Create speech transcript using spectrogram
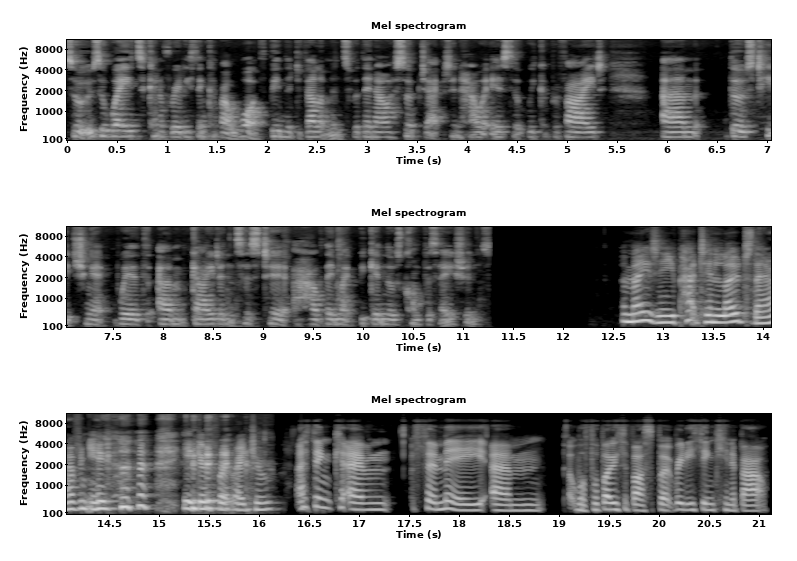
So it was a way to kind of really think about what have been the developments within our subject and how it is that we could provide um, those teaching it with um, guidance as to how they might begin those conversations. Amazing. You packed in loads there, haven't you? you go for it, Rachel. I think um, for me, um, well, for both of us, but really thinking about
